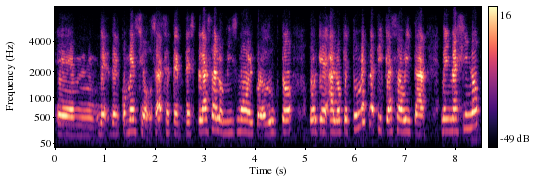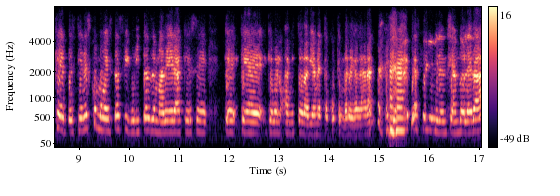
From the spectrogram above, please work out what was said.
em, del comercio? O sea, ¿se te desplaza lo mismo el producto? Porque a lo que tú me platicas ahorita, me imagino que pues tienes como estas figuritas de madera que se que, que, que, bueno, a mí todavía me tocó que me regalaran. ya estoy evidenciando la edad.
